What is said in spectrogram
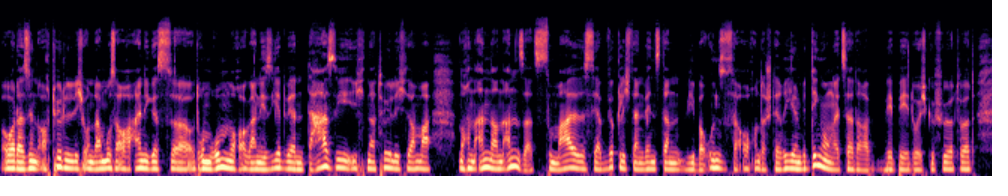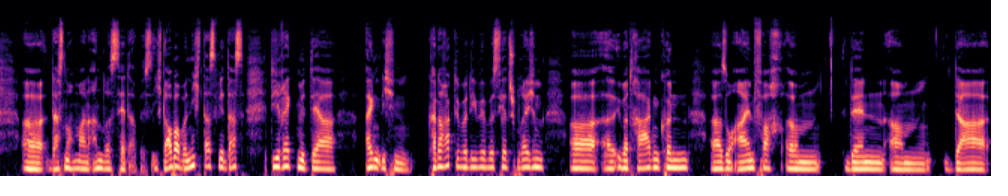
oder sind auch tüdelig und da muss auch einiges äh, drumherum noch organisiert werden. Da sehe ich natürlich, sag mal, noch einen anderen Ansatz. Zumal es ja wirklich dann, wenn es dann wie bei uns ja auch unter sterilen Bedingungen etc. pp. durchgeführt wird, wird, äh, das nochmal ein anderes Setup ist. Ich glaube aber nicht, dass wir das direkt mit der eigentlichen Katarakt, über die wir bis jetzt sprechen, äh, äh, übertragen können, äh, so einfach, ähm, denn ähm, da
